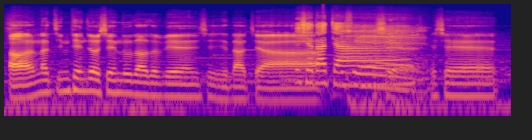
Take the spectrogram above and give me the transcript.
好，那今天就先录到这边，谢谢大家，谢谢大家，谢谢谢谢。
